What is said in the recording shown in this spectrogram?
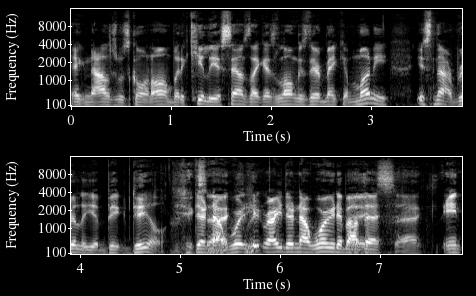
acknowledge what's going on? But Akili, it sounds like as long as they're making money, it's not really a big deal. They're not worried, right? They're not worried about that Exactly. in,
